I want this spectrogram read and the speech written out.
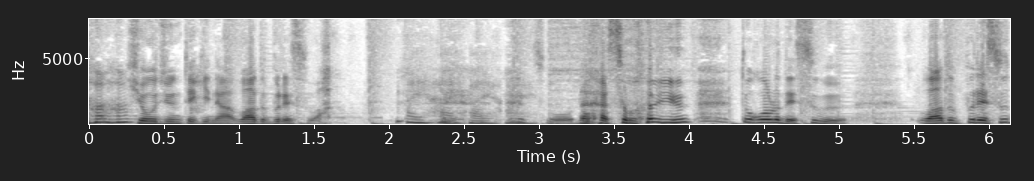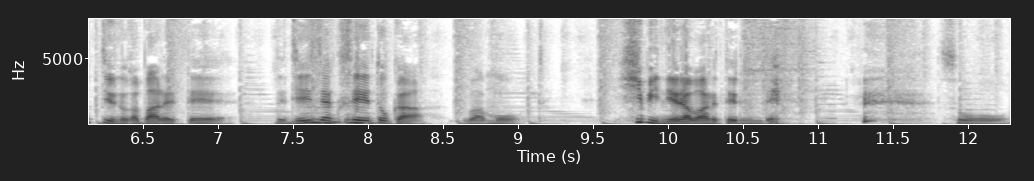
標準的なワードプレスは。はいはいはいはい。そう。だからそういうところですぐ、ワードプレスっていうのがバレて、で、脆弱性とかはもう、日々狙われてるんで。そう。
